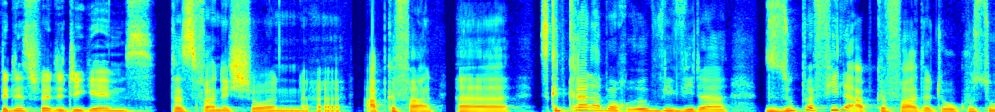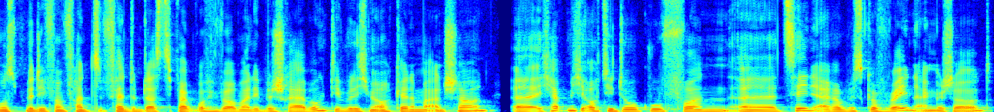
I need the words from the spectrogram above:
mit den Strategy Games. Das fand ich schon äh, abgefahren. Äh, es gibt gerade aber auch irgendwie wieder super viele abgefahrene Dokus. Du musst mir die von Phan- Phantom Dusty packen auf jeden Fall auch mal in die Beschreibung. Die will ich mir auch gerne mal anschauen. Äh, ich habe mich auch die Doku von äh, 10 Jahre Risk of Rain angeschaut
